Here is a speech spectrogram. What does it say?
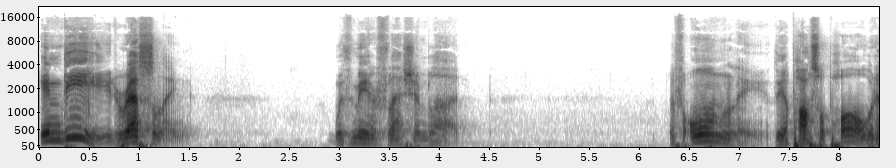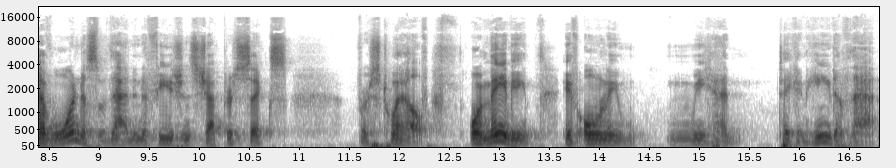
indeed wrestling with mere flesh and blood. If only the Apostle Paul would have warned us of that in Ephesians chapter 6, verse 12. Or maybe if only we had taken heed of that.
